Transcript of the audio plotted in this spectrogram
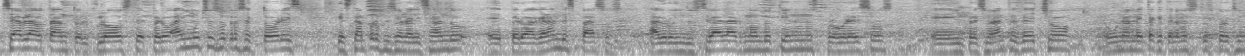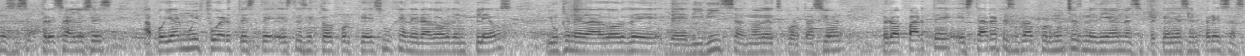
se ha hablado tanto el clúster, pero hay muchos otros sectores que están profesionalizando, eh, pero a grandes pasos. Agroindustrial Arnoldo tiene unos progresos impresionantes. De hecho, una meta que tenemos estos próximos tres años es apoyar muy fuerte este, este sector porque es un generador de empleos y un generador de, de divisas, ¿no? de exportación pero aparte está representado por muchas medianas y pequeñas empresas.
